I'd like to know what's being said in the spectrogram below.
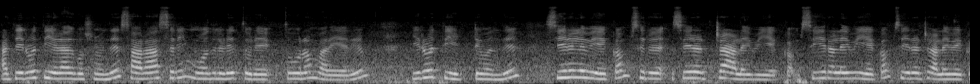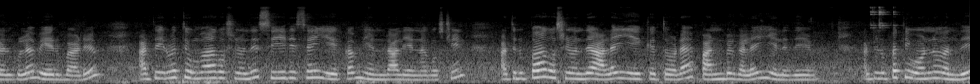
அடுத்து இருபத்தி ஏழாவது கொஸ்டின் வந்து சராசரி மோதலிடை துறை தூரம் வரையறு. இருபத்தி எட்டு வந்து சீரழிவு இயக்கம் சிறு சீரற்ற அலைவு இயக்கம். சீரலைவு இயக்கம் சீரற்ற அலைவு இயக்கத்துக்குள்ள வேறுபாடு. அடுத்து இருபத்தி ஒன்பதாவது கொஸ்டின் வந்து சீரிசை இயக்கம் என்றால் என்ன கொஸ்டின் அடுத்து முப்பதாவது கொஸ்டின் வந்து அலை இயக்கத்தோட பண்புகளை எழுது. அடுத்து முப்பத்தி ஒன்று வந்து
